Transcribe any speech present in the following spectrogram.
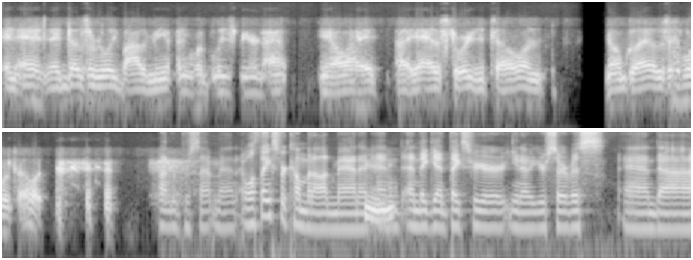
and, and it doesn't really bother me if anyone believes me or not. You know, I I had a story to tell, and you know, I'm glad I was able to tell it. Hundred percent, man. Well, thanks for coming on, man, and, Mhm. and and again, thanks for your you know your service, and uh,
